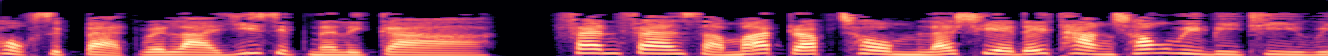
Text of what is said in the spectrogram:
2568 เวลา 20 นาฬิกา แฟนๆ สามารถรับชมและเชียร์ได้ทางช่อง VBTV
